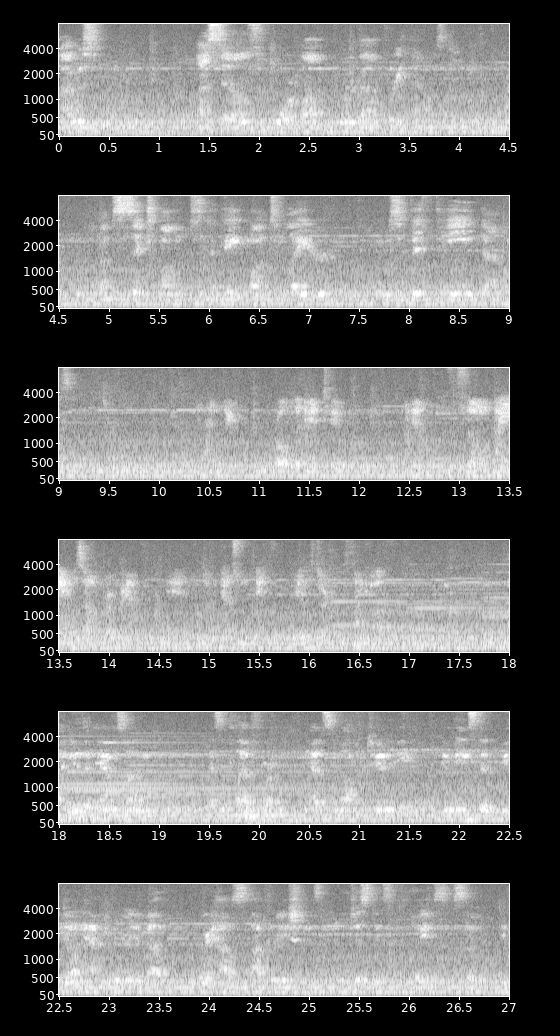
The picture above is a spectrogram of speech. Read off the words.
I was, my sales for a month were about three thousand. About six months to eight months later, it was fifteen thousand. And we rolled it into, you know, fulfillment by Amazon program, and that's when things really started to take off. I knew that Amazon as a platform had some opportunity. It means that we don't have to worry about warehouse operations and logistics employees, so it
